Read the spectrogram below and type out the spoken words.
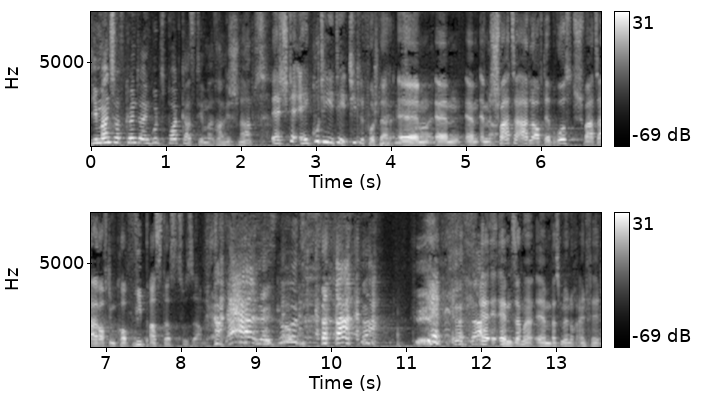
die Mannschaft könnte ein gutes Podcast-Thema sein. Haben wir Schnaps? Äh, ste- ey, gute Idee, Titelvorschlag. Ähm, ähm, ähm, ähm, Schwarzer Adler auf der Brust, schwarze Haare auf dem Kopf. Wie passt das zusammen? Ja, das ist gut. äh, ähm, sag mal, ähm, was mir noch einfällt.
